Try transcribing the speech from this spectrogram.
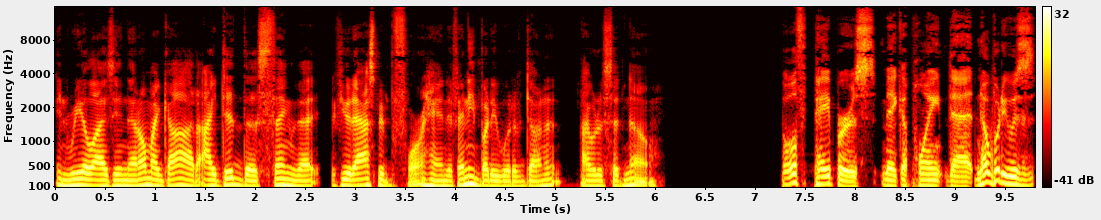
in realizing that, oh my God, I did this thing that if you had asked me beforehand, if anybody would have done it, I would have said no. Both papers make a point that nobody was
